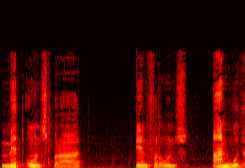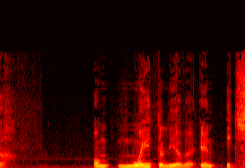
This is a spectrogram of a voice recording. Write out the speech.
met ons praat en vir ons aanmoedig om mooi te lewe en iets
